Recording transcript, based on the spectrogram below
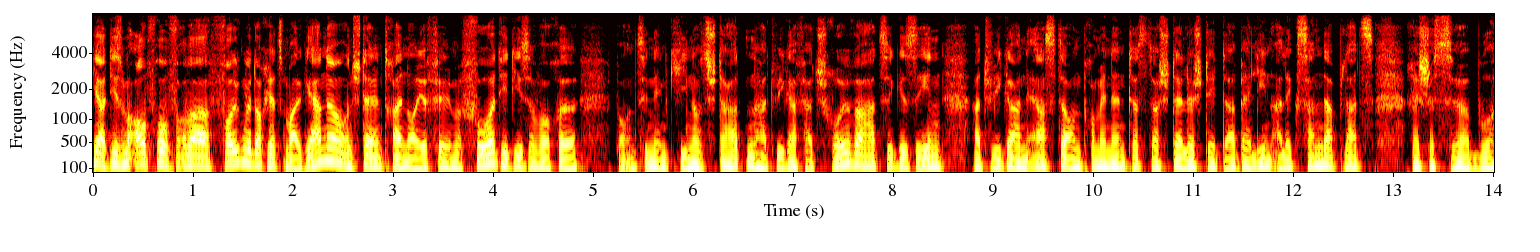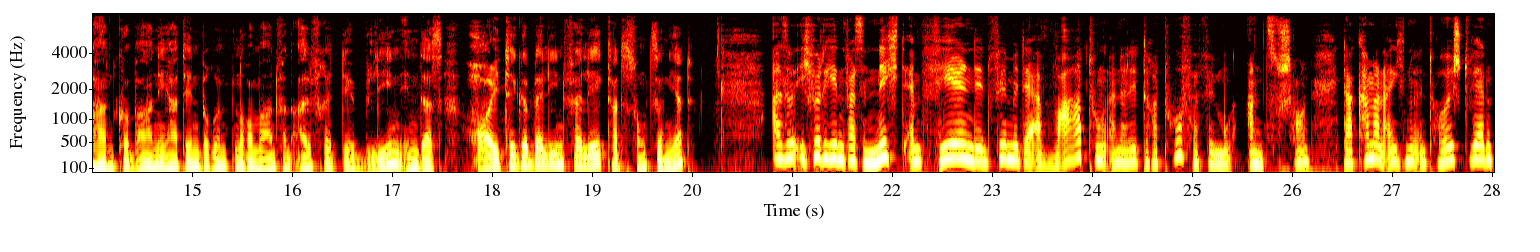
Ja, diesem Aufruf aber folgen wir doch jetzt mal gerne und stellen drei neue Filme vor, die diese Woche bei uns in den Kinos starten. Hadwiga Schröver hat sie gesehen. Hadwiga an erster und prominentester Stelle steht da Berlin Alexanderplatz. Regisseur Burhan Kobani hat den berühmten Roman von Alfred Deblin in das heutige Berlin verlegt. Hat es funktioniert? Also ich würde jedenfalls nicht empfehlen, den Film mit der Erwartung einer Literaturverfilmung anzuschauen. Da kann man eigentlich nur enttäuscht werden.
